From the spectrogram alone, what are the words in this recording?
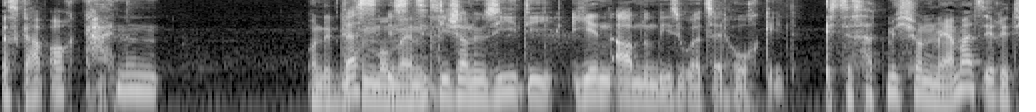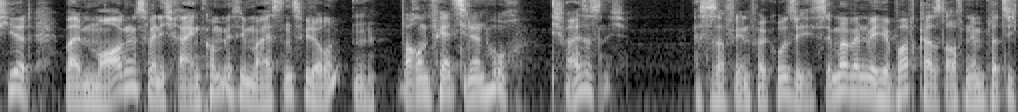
Es gab auch keinen. Und in Das diesem Moment. ist die Jalousie, die jeden Abend um diese Uhrzeit hochgeht. ist, das hat mich schon mehrmals irritiert, weil morgens, wenn ich reinkomme, ist sie meistens wieder unten. Warum fährt sie dann hoch? Ich weiß es nicht. Es ist auf jeden Fall gruselig. Es ist immer, wenn wir hier Podcast aufnehmen, plötzlich.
